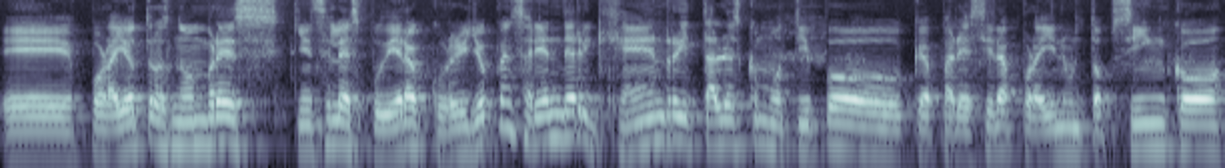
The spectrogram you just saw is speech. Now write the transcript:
Eh, por ahí otros nombres, ¿quién se les pudiera ocurrir? Yo pensaría en Derrick Henry, tal vez como tipo que apareciera por ahí en un top 5.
